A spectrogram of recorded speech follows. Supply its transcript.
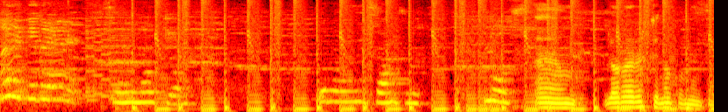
nadie tiene su Nokia. Tiene un Samsung Plus. Lo raro es que no comentan.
